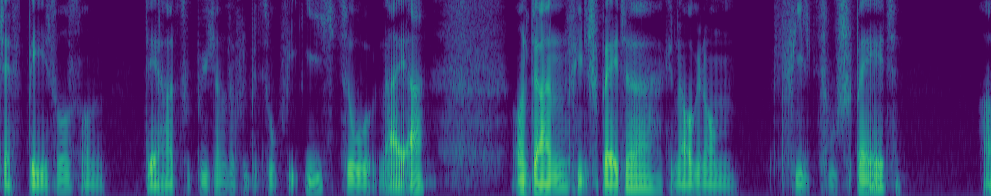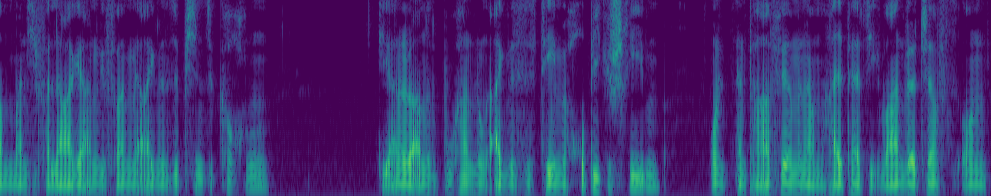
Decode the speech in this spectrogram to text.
Jeff Bezos und der hat zu Büchern so viel Bezug wie ich zu, naja. Und dann, viel später, genau genommen viel zu spät, haben manche Verlage angefangen, eigene Süppchen zu kochen, die eine oder andere Buchhandlung eigene Systeme Hobby geschrieben und ein paar Firmen haben halbherzig Warenwirtschafts- und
